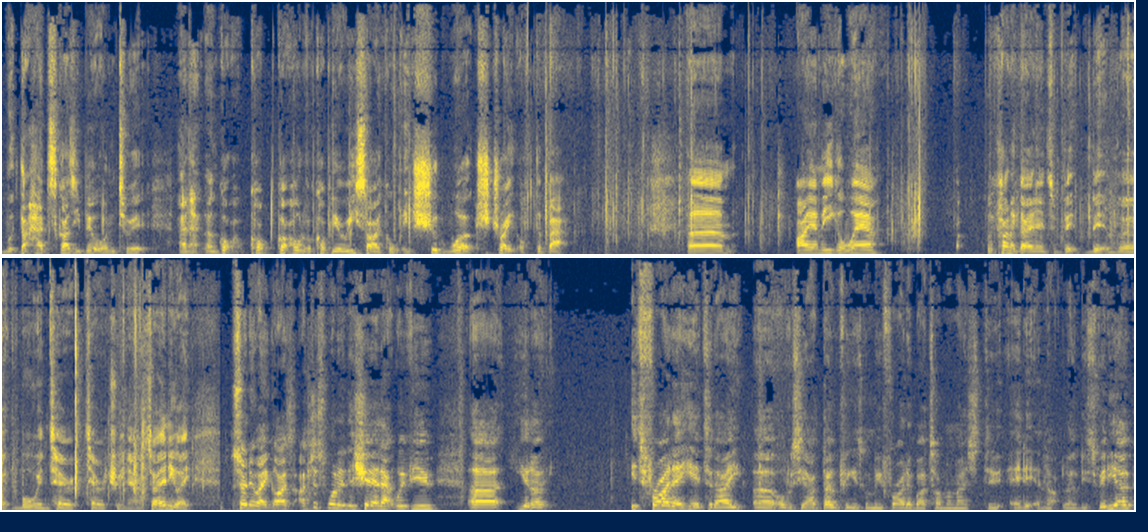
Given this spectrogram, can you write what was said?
that had SCSI built onto it, and, and got got hold of a copy of Recycle, it should work straight off the bat. Um, iAmigaWare we're kind of going into a bit bit of a boring ter territory now. So anyway, so anyway, guys, I just wanted to share that with you. Uh, you know, it's Friday here today. Uh, obviously, I don't think it's going to be Friday by the time I manage to edit and upload this video.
